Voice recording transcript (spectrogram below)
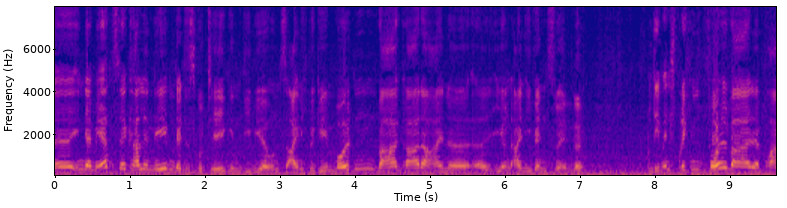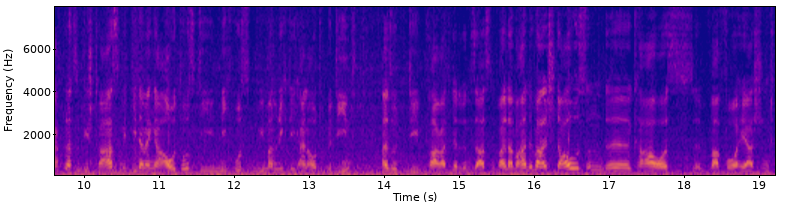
äh, in der Mehrzweckhalle neben der Diskothek, in die wir uns eigentlich begeben wollten, war gerade eine, äh, irgendein Event zu Ende. Und dementsprechend voll war der Parkplatz und die Straße mit jeder Menge Autos, die nicht wussten, wie man richtig ein Auto bedient. Also die Fahrer, die da drin saßen, weil da waren überall Staus und äh, Chaos war vorherrschend.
